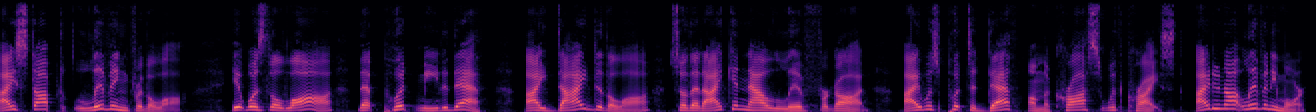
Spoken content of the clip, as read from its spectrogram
I stopped living for the law. It was the law that put me to death. I died to the law so that I can now live for God. I was put to death on the cross with Christ. I do not live anymore.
